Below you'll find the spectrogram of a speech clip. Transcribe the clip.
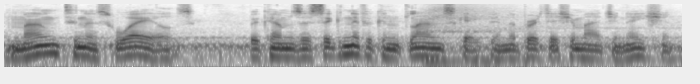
Mountainous Wales becomes a significant landscape in the British imagination.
